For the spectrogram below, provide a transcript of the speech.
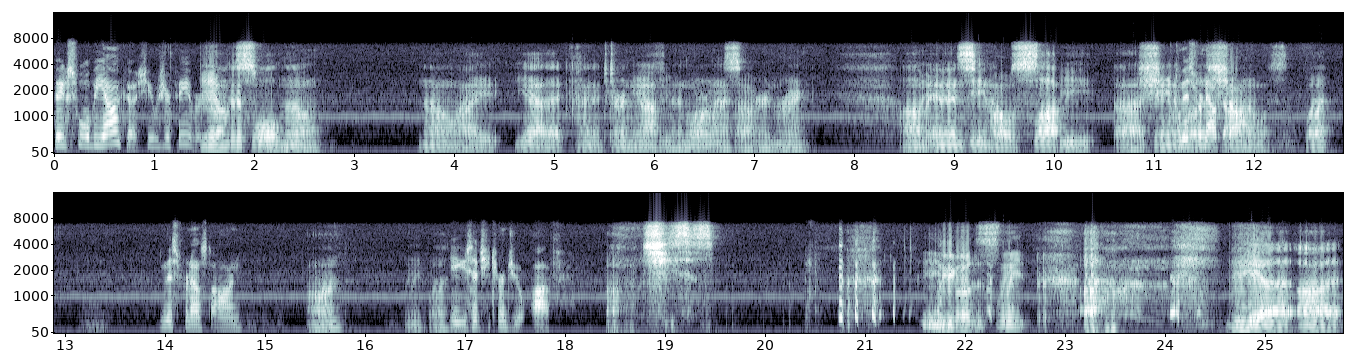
Big Swole Bianca. She was your favorite. Bianca Swole? No. No, I yeah, that kind of turned me off even more when I saw her in the ring. Um, and then seeing how sloppy uh, Shayna was, Shauna was. What? You mispronounced on. On? Wait, what? Yeah, you said she turned you off. Oh, Jesus. you need to go to sleep. Uh, the, uh, uh,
